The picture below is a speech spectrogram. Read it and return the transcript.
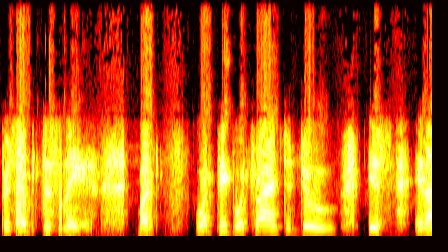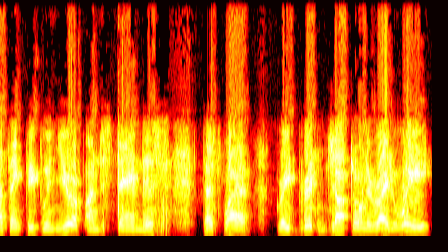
precipitously. But what people are trying to do is, and I think people in Europe understand this. That's why Great Britain jumped on it right away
